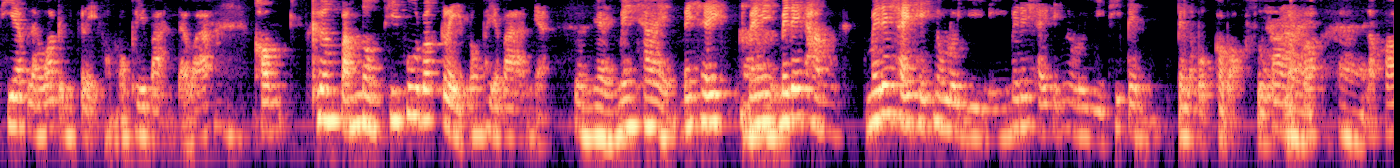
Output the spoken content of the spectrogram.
เทียบแล้วว่าเป็นเกรดของโรงพยาบาล แต่ว่าเขาเครื่องปั๊มนมที่พูดว่าเกรดโรงพยาบาลเนี่ย ส่วนใหญ่ไม่ใช่ไม่ใช่ไม่อ่าไม่ได้ทำไม่ได้ใช้เทคโนโลยีนี้ ไม่ได้ใช้เทคโนโลยีที่เป็นเป็นระบบกระบอกสูบใช่แล้วก็ใช่แล้วก็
